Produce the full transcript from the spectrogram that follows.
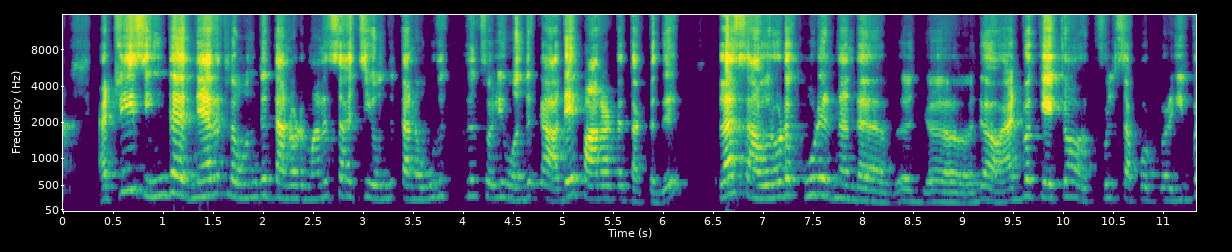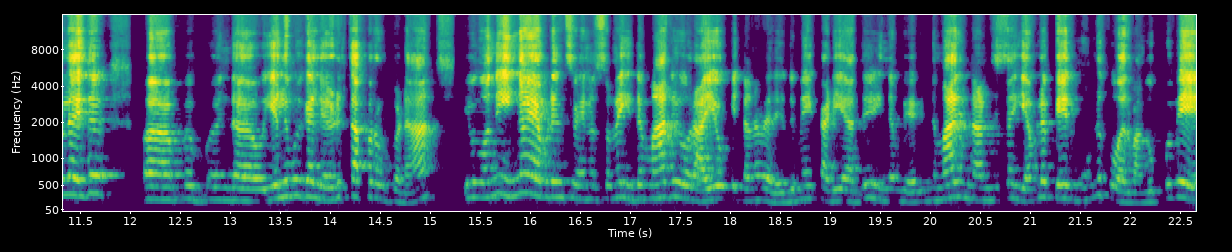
அட்லீஸ்ட் இந்த நேரத்துல வந்து தன்னோட மனசாட்சி வந்து தன்னை உறுத்துன்னு சொல்லி வந்திருக்க அதே பாராட்டத்தக்கது. பிளஸ் அவரோட கூட இருந்த அந்த அட்வொகேட்டும் அவருக்கு ஃபுல் சப்போர்ட் இவ்வளவு இது இந்த எலும்புகள் எடுத்த அப்புறம் கூட இவங்க வந்து இன்னும் எவிடன்ஸ் வேணும் சொன்னா இது மாதிரி ஒரு அயோக்கியத்தனம் வேற எதுவுமே கிடையாது. இந்த இந்த மாதிரி நடந்துச்சுன்னா எவ்வளவு பேர் முன்னுக்கு வருவாங்க? இப்பவே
